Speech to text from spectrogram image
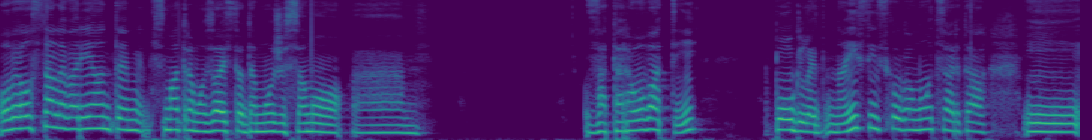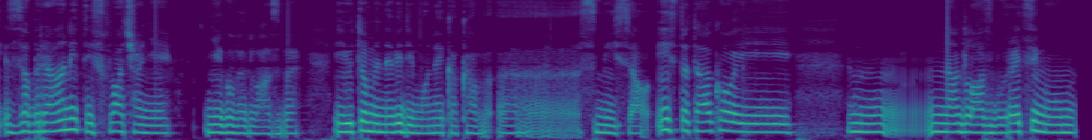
Ove ostale varijante smatramo zaista da može samo zatarovati pogled na istinskoga Mozarta i zabraniti shvaćanje njegove glazbe. I u tome ne vidimo nekakav e, smisao. Isto tako i na glazbu. Recimo,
